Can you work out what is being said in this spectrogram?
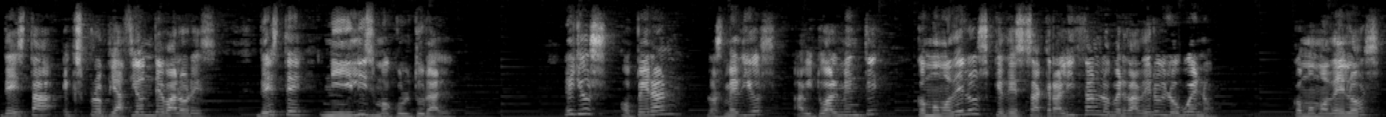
de esta expropiación de valores, de este nihilismo cultural. Ellos operan, los medios, habitualmente, como modelos que desacralizan lo verdadero y lo bueno, como modelos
